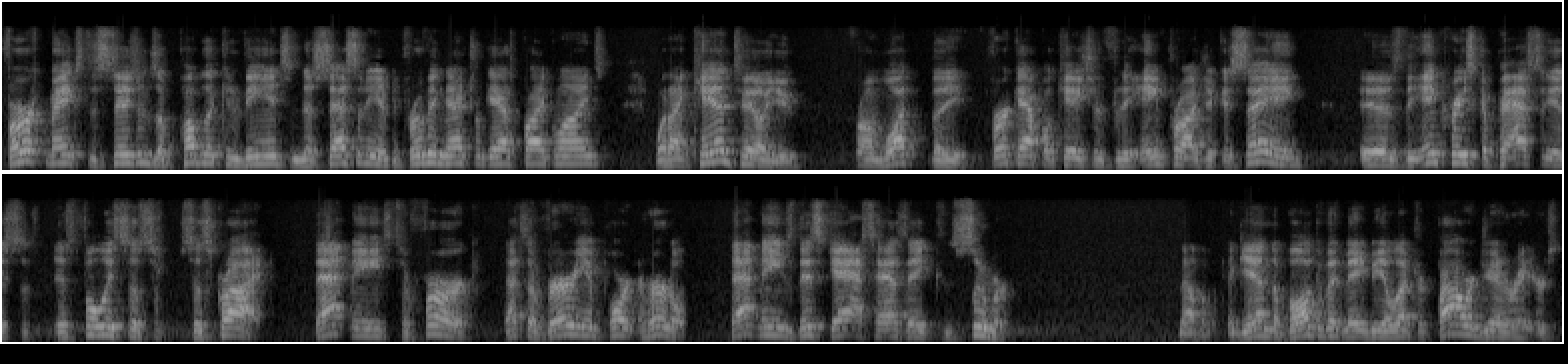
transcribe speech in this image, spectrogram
FERC makes decisions of public convenience and necessity in improving natural gas pipelines. What I can tell you from what the FERC application for the AIM project is saying is the increased capacity is, is fully subscribed. That means to FERC, that's a very important hurdle. That means this gas has a consumer. Now, again, the bulk of it may be electric power generators,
